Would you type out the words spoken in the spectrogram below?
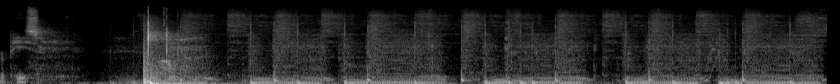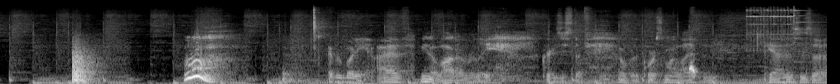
Or piece. Whew. Everybody, I've seen a lot of really crazy stuff over the course of my life, and yeah, this is uh,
